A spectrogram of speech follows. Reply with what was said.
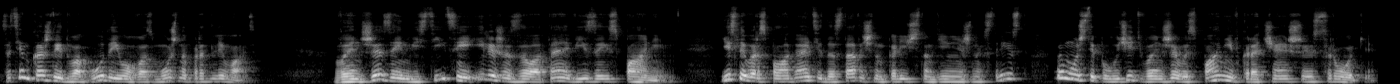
затем каждые два года его возможно продлевать. ВНЖ за инвестиции или же золотая виза Испании. Если вы располагаете достаточным количеством денежных средств, вы можете получить ВНЖ в Испании в кратчайшие сроки.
